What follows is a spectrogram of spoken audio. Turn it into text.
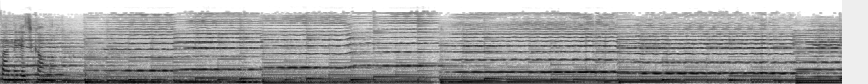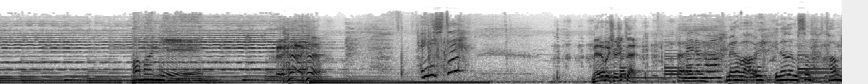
sen de geç kalma. Merhaba çocuklar. Merhaba. Merhaba abi. İnanır mısın? Tam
